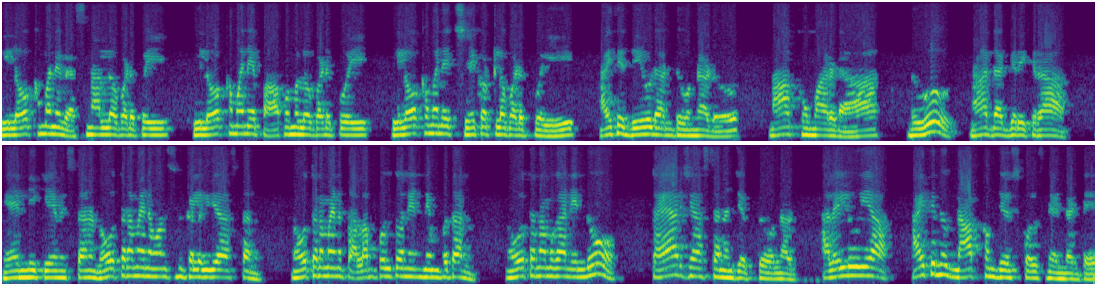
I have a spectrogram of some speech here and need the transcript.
ఈ లోకం అనే వ్యసనాల్లో పడిపోయి ఈ లోకం అనే పాపములో పడిపోయి ఈ లోకం అనే చీకట్లో పడిపోయి అయితే దేవుడు అంటూ ఉన్నాడు నా కుమారుడా నువ్వు నా దగ్గరికి రా. నేను నీకేమిస్తాను నూతనమైన మనసును కలిగి చేస్తాను. నూతనమైన తలంపులతో నేను నింపుతాను. నూతనముగా నిన్ను తయారు చేస్తానని చెప్తూ ఉన్నాడు. అలెలుయ అయితే నువ్వు జ్ఞాపకం చేసుకోవాల్సింది ఏంటంటే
